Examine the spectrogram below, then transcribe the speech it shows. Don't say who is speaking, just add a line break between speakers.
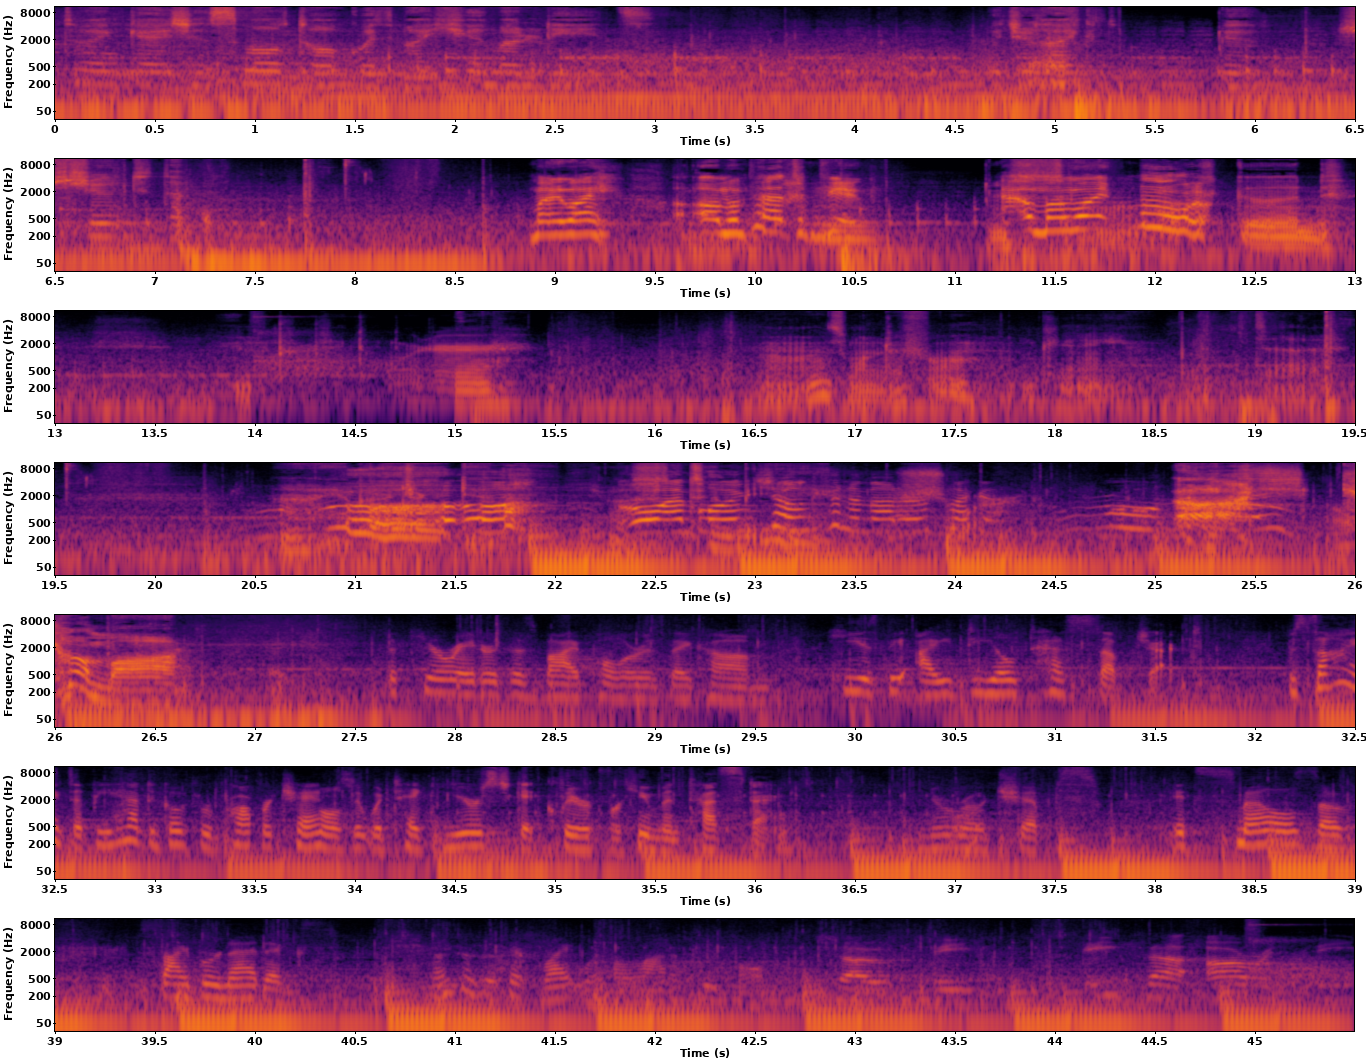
want to engage in small talk with my human leads. Would you like to shoot them?
My way! I'm about to puke! Out of my way!
Smells good. In perfect order. Oh, that's wonderful. Okay. But, uh... uh you better drink it.
Oh, I'm blowing chunks in a matter of
sure.
seconds. Oh,
Ah, come on!
The curator's as bipolar as they come. He is the ideal test subject. Besides, if he had to go through proper channels, it would take years to get cleared for human testing. Neurochips. It smells of cybernetics. Doesn't sit right with a lot of people.
So the ether R&D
